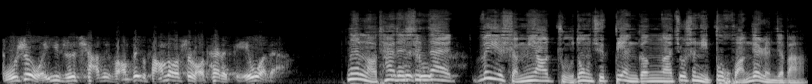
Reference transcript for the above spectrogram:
不是我一直掐这房，这个房照是老太太给我的。那老太太现在为什么要主动去变更啊？就是你不还给人家吧？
